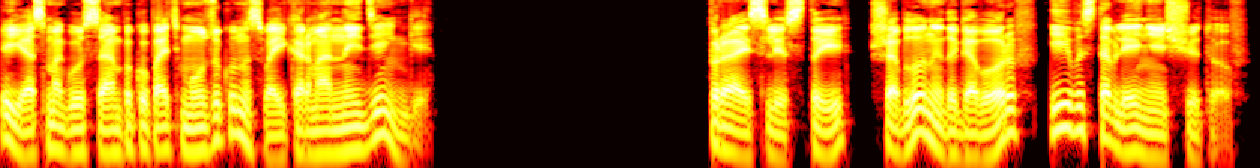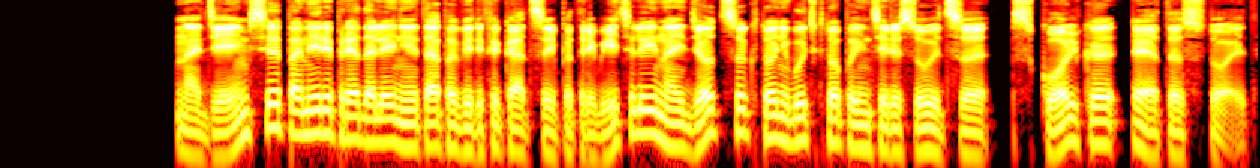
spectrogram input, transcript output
и я смогу сам покупать музыку на свои карманные деньги. Прайс-листы, шаблоны договоров и выставление счетов. Надеемся, по мере преодоления этапа верификации потребителей найдется кто-нибудь, кто поинтересуется, сколько это стоит.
